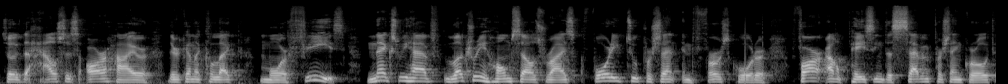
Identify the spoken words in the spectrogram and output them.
So if the houses are higher, they're going to collect more fees. Next, we have luxury home sales rise 42% in first quarter, far outpacing the 7% growth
